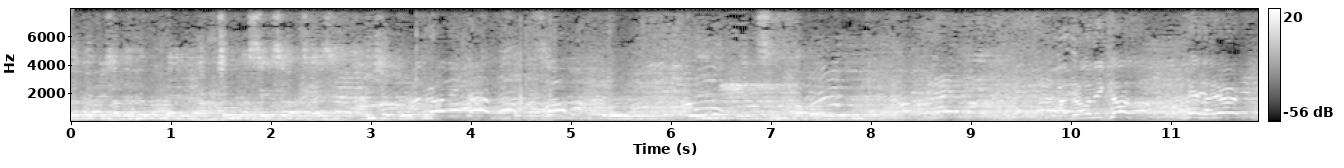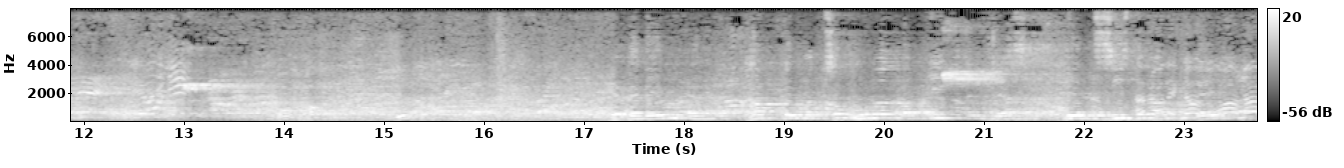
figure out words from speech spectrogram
der går vi så videre med kaptajn nummer 56, Michael Lund. Jensen fra Molde. Bra, Niklas! Lederud! Jeg kan nævne, at kamp nummer 271 bliver den sidste kamp i dag.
